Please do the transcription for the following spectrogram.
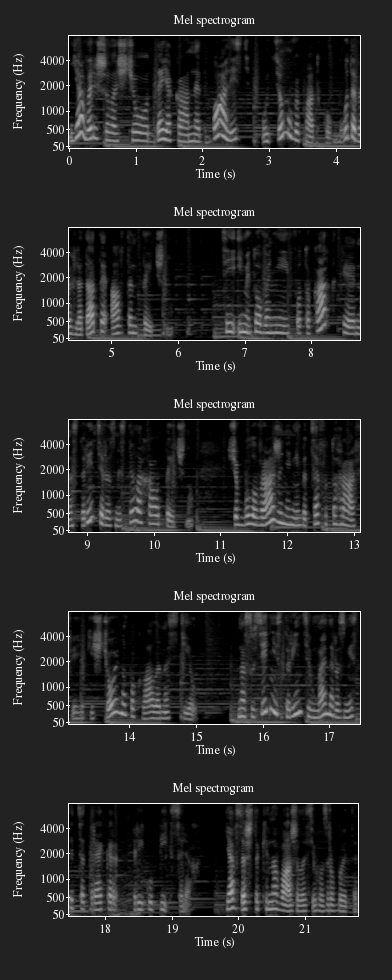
Я вирішила, що деяка недбалість у цьому випадку буде виглядати автентично. Ці імітовані фотокартки на сторінці розмістила хаотично, щоб було враження, ніби це фотографії, які щойно поклали на стіл. На сусідній сторінці в мене розміститься трекер рік у пікселях. Я все ж таки наважилась його зробити.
